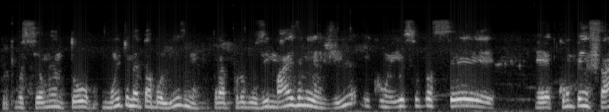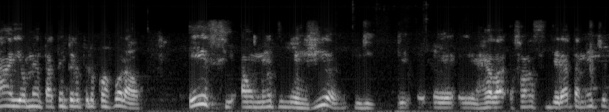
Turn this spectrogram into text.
Porque você aumentou muito o metabolismo para produzir mais energia e com isso você é, compensar e aumentar a temperatura corporal. Esse aumento de energia de, de, é, é, relaciona-se diretamente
